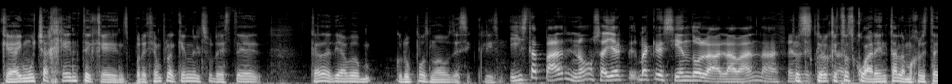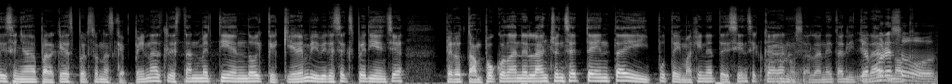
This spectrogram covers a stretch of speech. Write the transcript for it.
Que hay mucha gente que, por ejemplo, aquí en el sureste, cada día veo grupos nuevos de ciclismo. Y está padre, ¿no? O sea, ya va creciendo la, la banda. Pues creo que estos 40 a lo mejor está diseñada para aquellas personas que apenas le están metiendo y que quieren vivir esa experiencia, pero tampoco dan el ancho en 70 y puta, imagínate, 100 se cagan, o sea, la neta literal. Yo por eso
